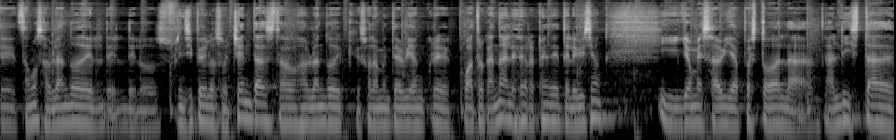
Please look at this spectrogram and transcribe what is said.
eh, estamos hablando de, de, de, los principios de los 80, estamos hablando de que solamente habían cuatro canales de repente de televisión y yo me sabía pues toda la, la lista,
